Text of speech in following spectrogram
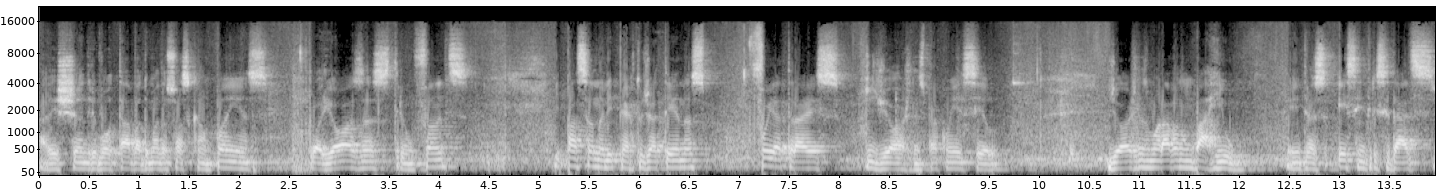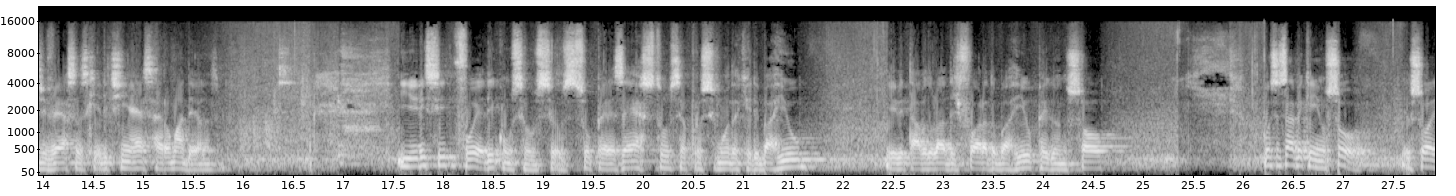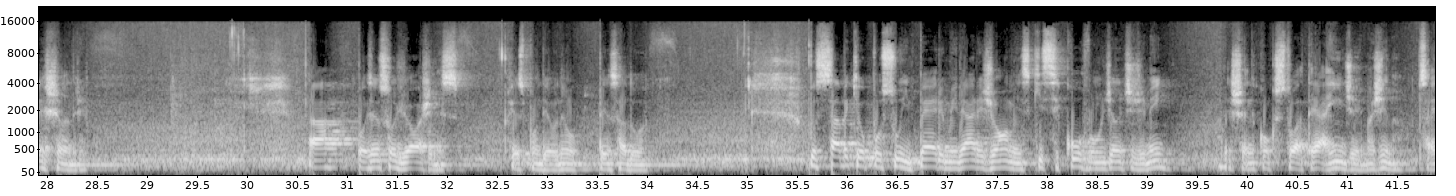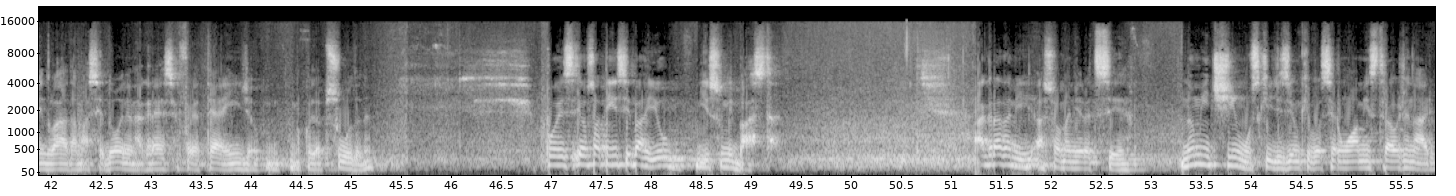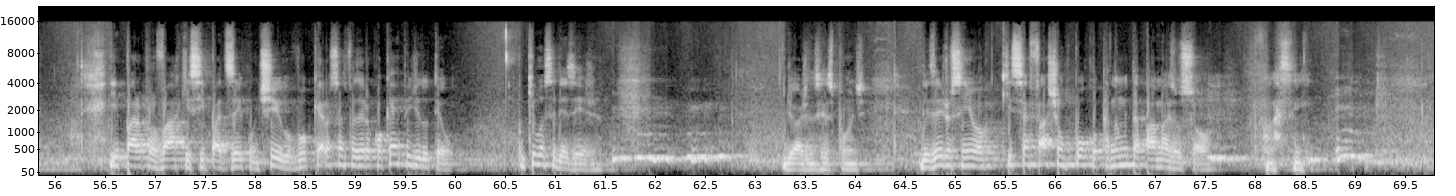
Alexandre voltava de uma das suas campanhas gloriosas, triunfantes, e passando ali perto de Atenas, foi atrás de Diógenes para conhecê-lo. Diógenes morava num barril, entre as excentricidades diversas que ele tinha, essa era uma delas. E ele se foi ali com o seu, seu super exército, se aproximou daquele barril. Ele estava do lado de fora do barril, pegando sol. Você sabe quem eu sou? Eu sou Alexandre. Ah, pois eu sou Diógenes, respondeu né, o pensador. Você sabe que eu possuo império, milhares de homens que se curvam diante de mim? Alexandre conquistou até a Índia, imagina, saindo lá da Macedônia, na Grécia, foi até a Índia, uma coisa absurda, né? Pois eu só tenho esse barril e isso me basta. Agrada-me a sua maneira de ser. Não mentiam os que diziam que você era um homem extraordinário. E para provar que simpatizei contigo, vou quero só fazer qualquer pedido teu. O que você deseja? Diógenes responde: Desejo, Senhor, que se afaste um pouco para não me tapar mais o sol. Assim.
